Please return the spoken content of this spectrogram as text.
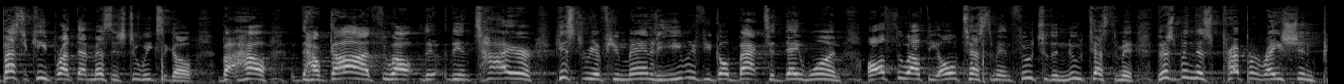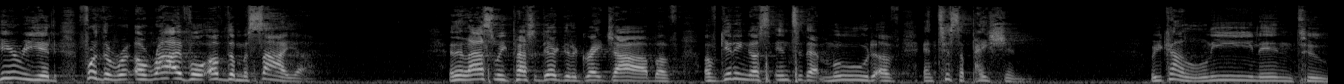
Pastor Keith brought that message two weeks ago about how, how God, throughout the, the entire history of humanity, even if you go back to day one, all throughout the Old Testament and through to the New Testament, there's been this preparation period for the arrival of the Messiah. And then last week, Pastor Derek did a great job of, of getting us into that mood of anticipation, where you kind of lean into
